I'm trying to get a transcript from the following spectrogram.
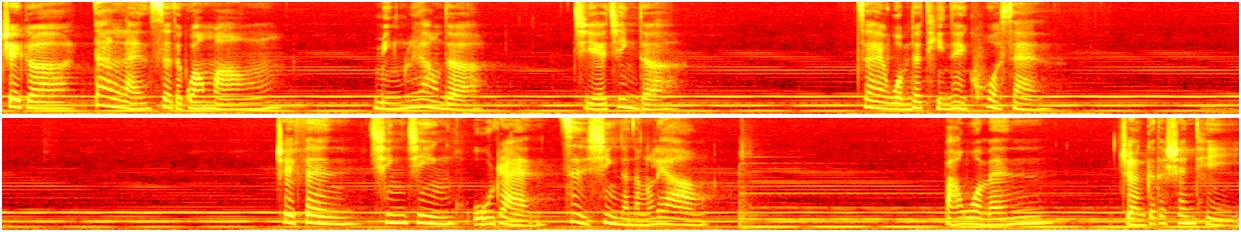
这个淡蓝色的光芒，明亮的、洁净的。在我们的体内扩散，这份清净、无染、自信的能量，把我们整个的身体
